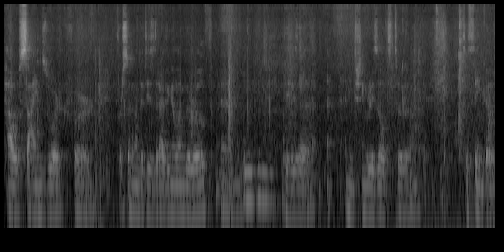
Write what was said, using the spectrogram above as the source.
how signs work for for someone that is driving along the road. Um, this is a, a, an interesting result to to think of.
